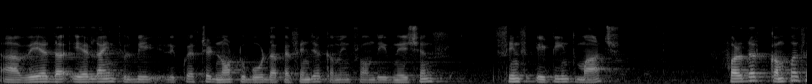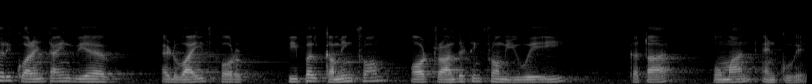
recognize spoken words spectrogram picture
uh, where the airlines will be requested not to board the passenger coming from these nations since 18th March. Further compulsory quarantine we have advised for people coming from or transiting from UAE, Qatar, Oman and Kuwait.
